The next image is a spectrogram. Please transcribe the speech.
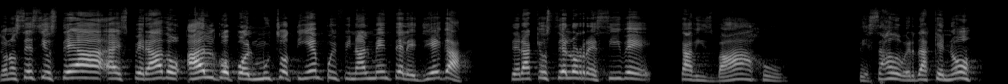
Yo no sé si usted ha, ha esperado algo por mucho tiempo y finalmente le llega. ¿Será que usted lo recibe cabizbajo, pesado, ¿verdad que no?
